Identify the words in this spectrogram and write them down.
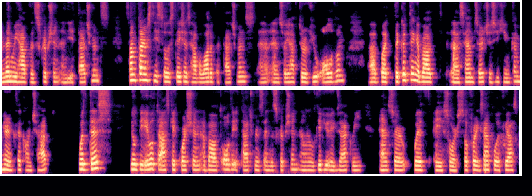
And then we have the description and the attachments. Sometimes these solicitations have a lot of attachments, and, and so you have to review all of them. Uh, but the good thing about uh, SamSearch is you can come here and click on chat. With this, you'll be able to ask a question about all the attachments and description, and it will give you exactly answer with a source. So for example, if we ask,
